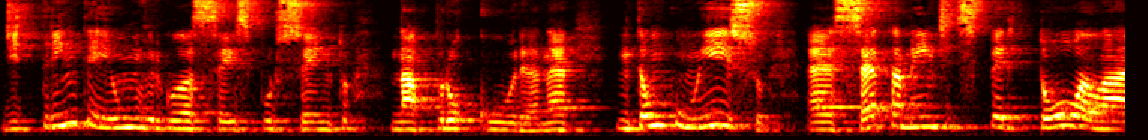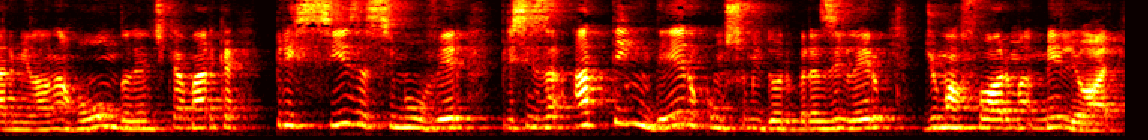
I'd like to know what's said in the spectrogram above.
de 31,6% na procura, né? Então, com isso, é, certamente despertou alarme lá na Honda né, de que a marca precisa se mover, precisa atender o consumidor brasileiro de uma forma melhor.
